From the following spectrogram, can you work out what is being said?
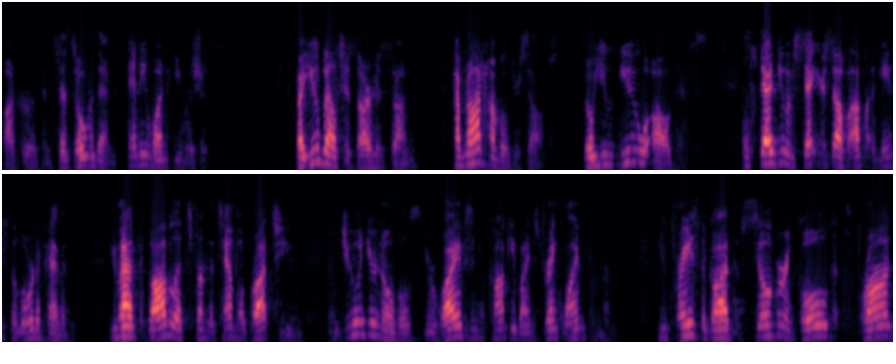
on earth and sets over them anyone he wishes. But you, Belshazzar, his son, have not humbled yourselves, though you knew all this. Instead, you have set yourself up against the Lord of heaven. You had the goblets from the temple brought to you and you and your nobles, your wives and your concubines drank wine from them. You praised the gods of silver and gold, bronze,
